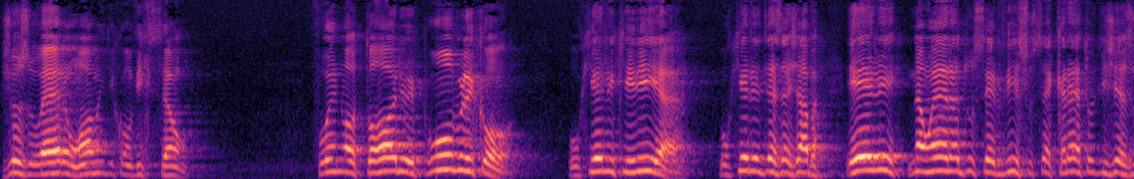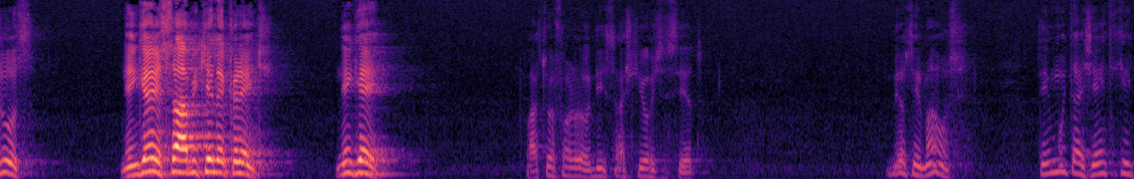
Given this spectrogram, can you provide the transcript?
Josué era um homem de convicção. Foi notório e público o que ele queria, o que ele desejava. Ele não era do serviço secreto de Jesus. Ninguém sabe que ele é crente. Ninguém. O pastor falou disso, acho que hoje cedo. Meus irmãos, tem muita gente que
